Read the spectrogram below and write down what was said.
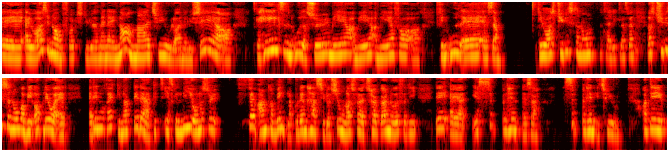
øh, er jo også enormt frygtstyret. Man er enormt meget i tvivl og analyserer, og skal hele tiden ud og søge mere og mere og mere for at finde ud af, altså, det er jo også typisk sådan nogen, jeg tager lige et glas vand, også typisk sådan nogen, hvor vi oplever, at er det nu rigtigt nok det der, det, jeg skal lige undersøge fem andre vinkler på den her situation, også før jeg tør gøre noget, fordi det er jeg, jeg simpelthen, altså, simpelthen i tvivl. Og det,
